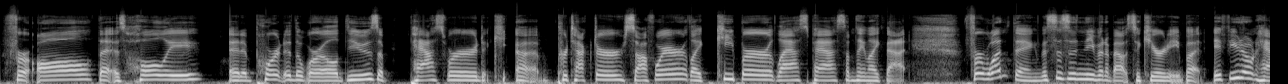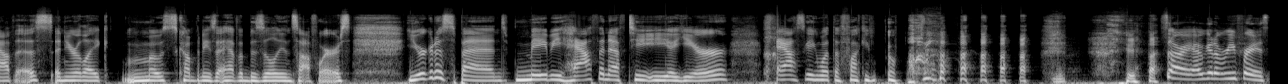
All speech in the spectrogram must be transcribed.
for all that is holy and important in the world, use a password uh, protector software like Keeper, LastPass, something like that. For one thing, this isn't even about security, but if you don't have this and you're like most companies that have a bazillion softwares, you're going to spend maybe half an FTE a year asking what the fucking. oh. Sorry, I'm gonna rephrase.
